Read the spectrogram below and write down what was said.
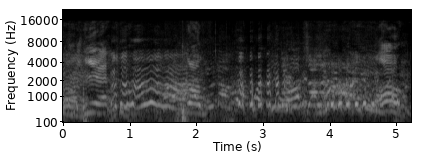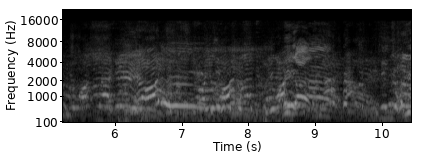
uh. Um, oh, we got we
